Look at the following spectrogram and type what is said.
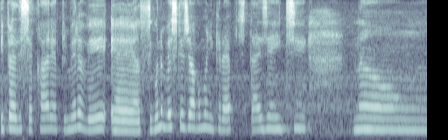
E pra deixar claro, é a primeira vez, é a segunda vez que eu jogo Minecraft, tá, gente? Não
